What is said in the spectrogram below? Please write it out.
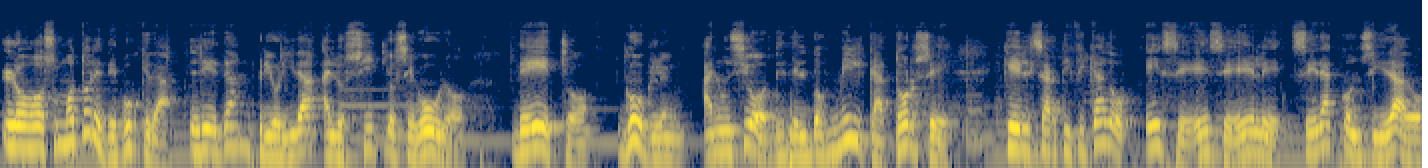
Los motores de búsqueda le dan prioridad a los sitios seguros. De hecho, Google anunció desde el 2014 que el certificado SSL será considerado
